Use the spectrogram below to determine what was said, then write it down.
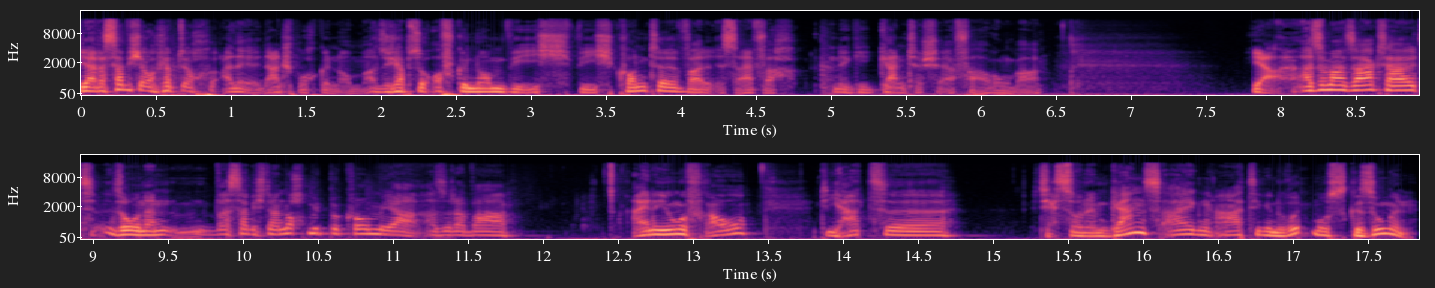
ja, das habe ich auch, ich habe auch alle in Anspruch genommen. Also ich habe so oft genommen, wie ich, wie ich konnte, weil es einfach eine gigantische Erfahrung war. Ja, also man sagt halt, so, und dann, was habe ich da noch mitbekommen? Ja, also da war eine junge Frau, die hat, äh, die hat so einen ganz eigenartigen Rhythmus gesungen.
